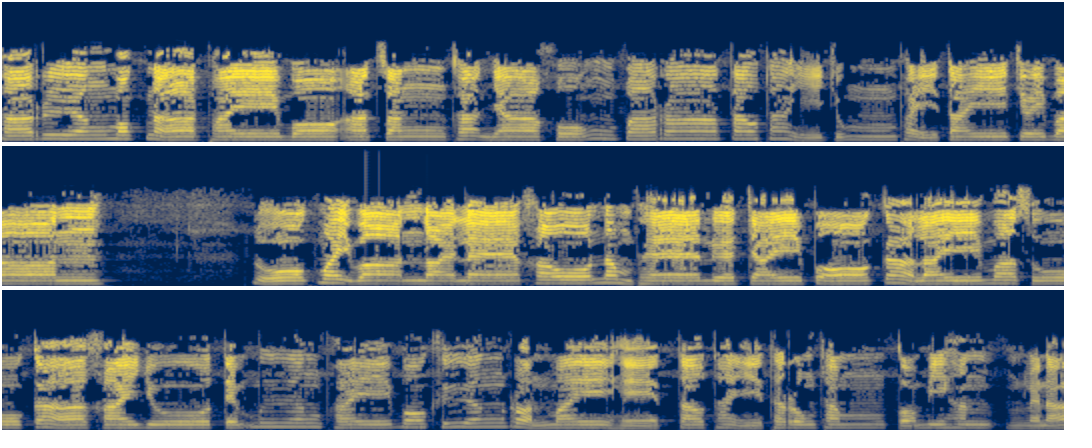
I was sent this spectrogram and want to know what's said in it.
ธาเรื่องมกนาดไผ่บ่ออาจสังขญาคงปาราเต้าไทยจุมไผ่ไตเจยบาน ลูกไม่วานได้แลเขาน้ำแผ่เลือใจปอก้าไหลมาสู่ก้าใครอยู่เต็มเมืองไผ่บ่เครื่องร่อนไม่เหตุเต้าไทยทรงธรรมก็มีหันแลนะ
